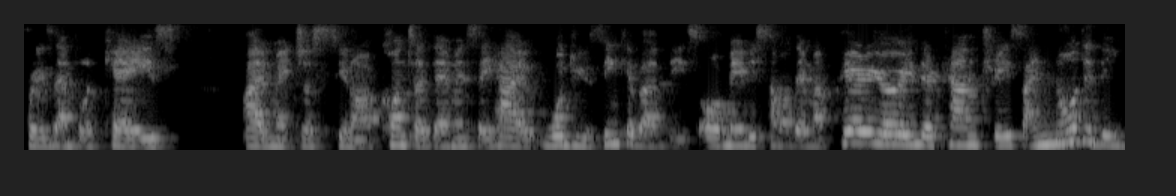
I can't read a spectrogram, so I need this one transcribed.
for example, a case, I might just you know contact them and say, "Hi, what do you think about this?" Or maybe some of them are perio in their countries. I know that they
